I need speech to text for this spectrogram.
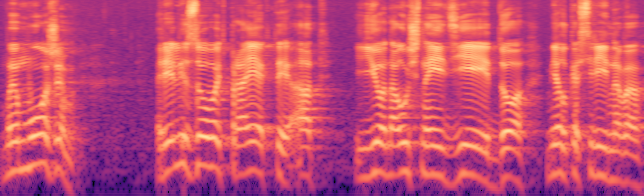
Мы можем реализовывать проекты от ее научной идеи до мелкосерийного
